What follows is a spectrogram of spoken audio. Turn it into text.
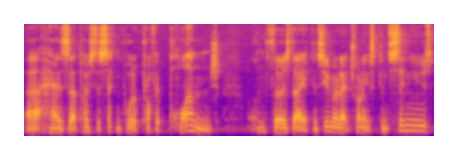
uh, has uh, posted a second quarter profit plunge on Thursday. Consumer electronics continues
